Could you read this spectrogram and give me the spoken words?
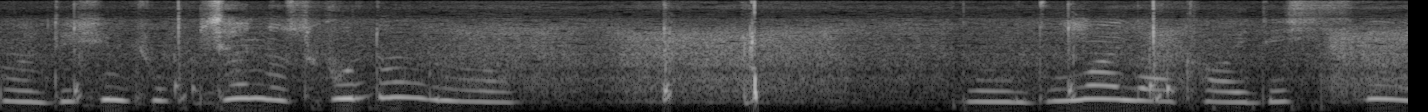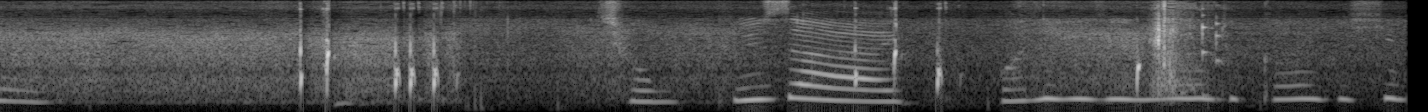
Kardeşim çok sen nasıl buldun bunu? Buldum valla kardeşim. Çok güzel. Vallahi ne oldu kardeşim?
